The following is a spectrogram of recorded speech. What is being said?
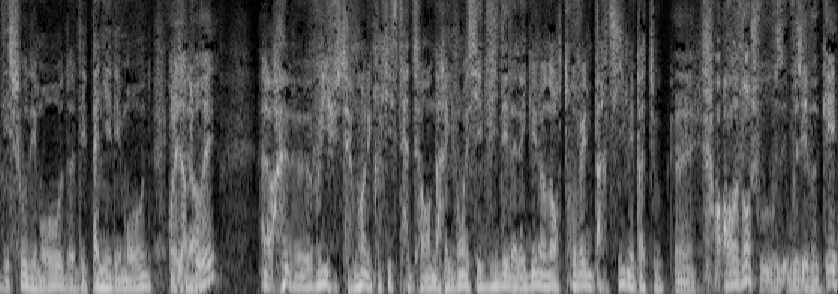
des seaux d'émeraude, des paniers d'émeraude. On les a retrouvés? Alors euh, oui, justement, les conquistadors en arrivant, essayaient de vider la lagune, on en retrouvait une partie, mais pas tout. Ouais. En, en revanche, vous, vous, évoquez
